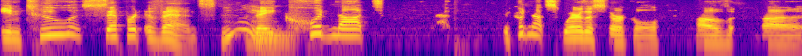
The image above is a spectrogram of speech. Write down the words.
in two separate events they Mm. could not they could not square the circle of uh,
